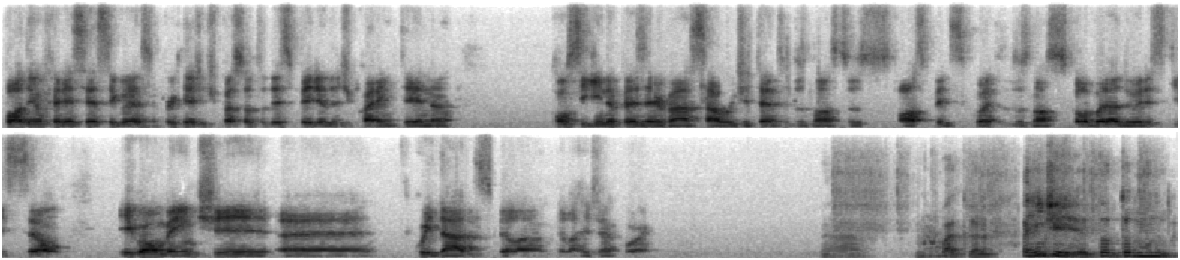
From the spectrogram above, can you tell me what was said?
podem oferecer a segurança, porque a gente passou todo esse período de quarentena conseguindo preservar a saúde tanto dos nossos hóspedes quanto dos nossos colaboradores, que são igualmente é, cuidados pela, pela rede Accor. Ah, muito bacana. A gente, todo, todo mundo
